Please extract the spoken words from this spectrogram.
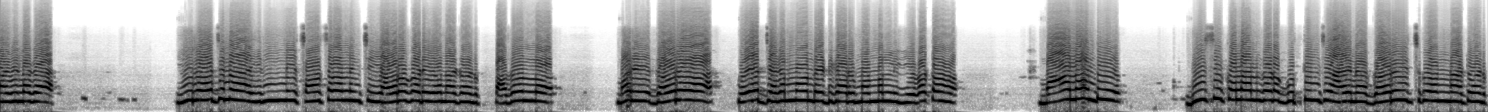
మహిళగా ఈ రోజున ఇన్ని సంవత్సరాల నుంచి ఎవరు కూడా ఇవ్వనటువంటి పదవుల్లో మరి గౌరవ వైఎస్ జగన్మోహన్ రెడ్డి గారు మమ్మల్ని ఇవ్వటం మాలాంటి బీసీ కులాన్ని కూడా గుర్తించి ఆయన గౌరవించుకున్నటువంటి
